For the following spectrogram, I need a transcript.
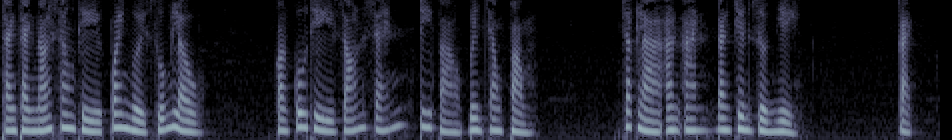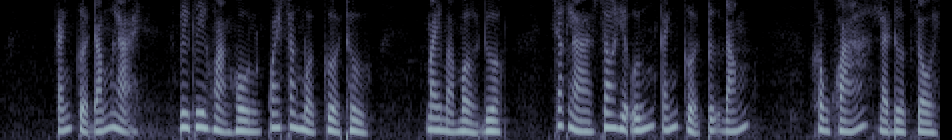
Thành Thành nói xong thì quay người xuống lầu. Còn cô thì gión rén đi vào bên trong phòng. Chắc là An An đang trên giường nhỉ. Cạch. Cánh cửa đóng lại. Vi Vi hoảng hồn quay sang mở cửa thử. May mà mở được. Chắc là do hiệu ứng cánh cửa tự đóng. Không khóa là được rồi.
